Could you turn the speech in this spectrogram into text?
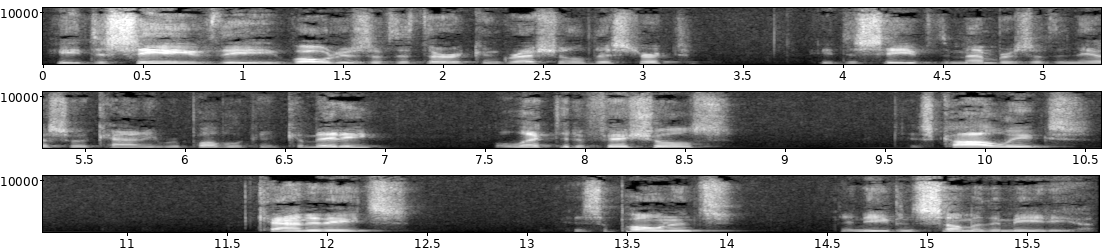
He deceived the voters of the 3rd Congressional District. He deceived the members of the Nassau County Republican Committee, elected officials, his colleagues, candidates, his opponents, and even some of the media.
